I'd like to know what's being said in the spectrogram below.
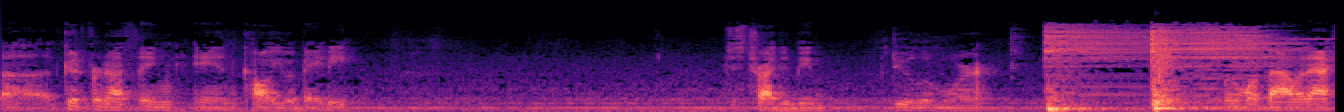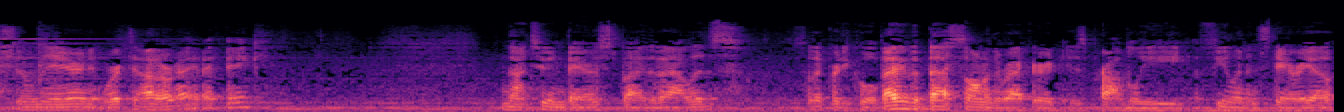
Uh, Good for Nothing and Call You a Baby. Just tried to be do a little more a little more ballad action on there, and it worked out all right, I think. Not too embarrassed by the ballads, so they're pretty cool. But I think the best song on the record is probably "Feeling in Stereo."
